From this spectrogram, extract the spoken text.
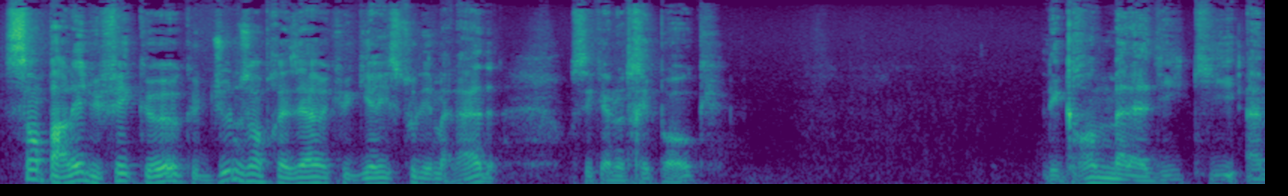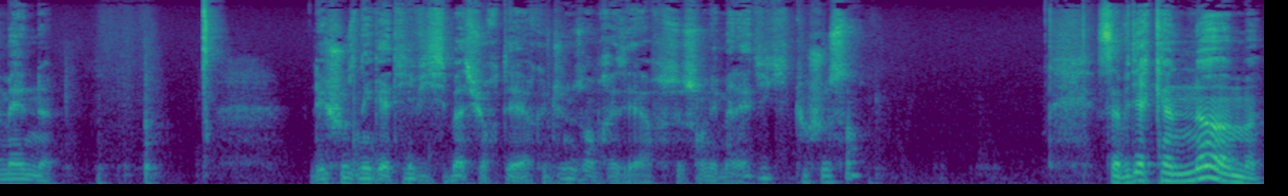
Sans parler du fait que, Dieu nous en préserve et qu'il guérisse tous les malades. On sait qu'à notre époque, les grandes maladies qui amènent les choses négatives ici-bas sur Terre, que Dieu nous en préserve, ce sont les maladies qui touchent au sang. Ça veut dire qu'un homme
